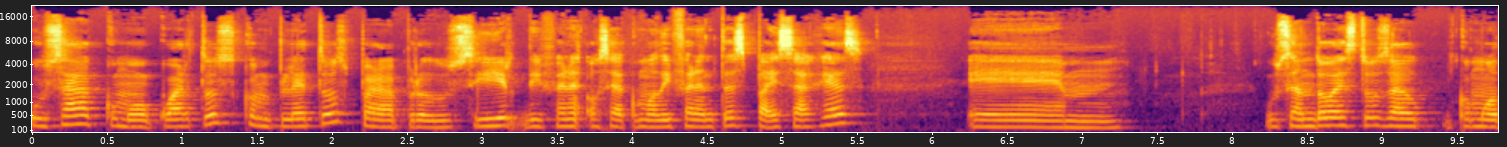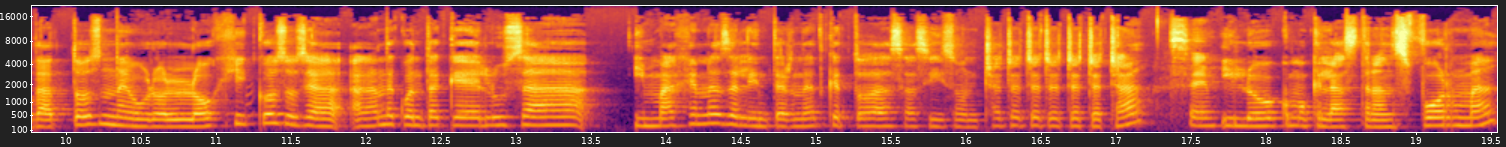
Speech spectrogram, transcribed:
usa como cuartos completos para producir diferentes, o sea, como diferentes paisajes. eh, usando estos da- como datos neurológicos, o sea, hagan de cuenta que él usa imágenes del internet que todas así son cha cha cha cha cha cha cha Sí. y luego como que las transforma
